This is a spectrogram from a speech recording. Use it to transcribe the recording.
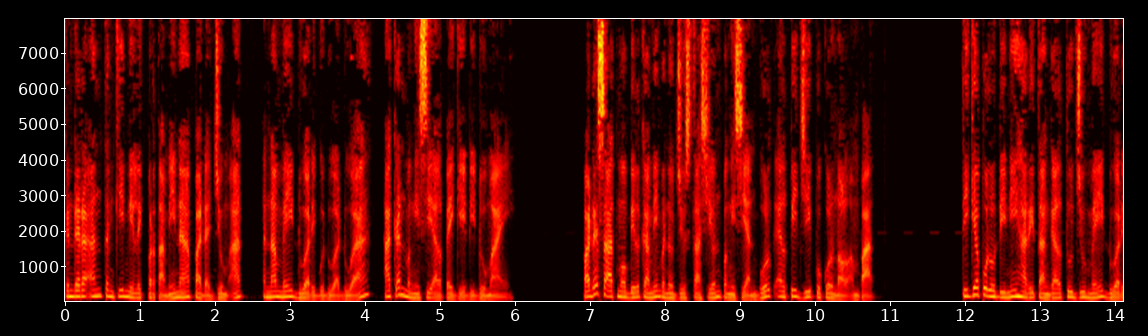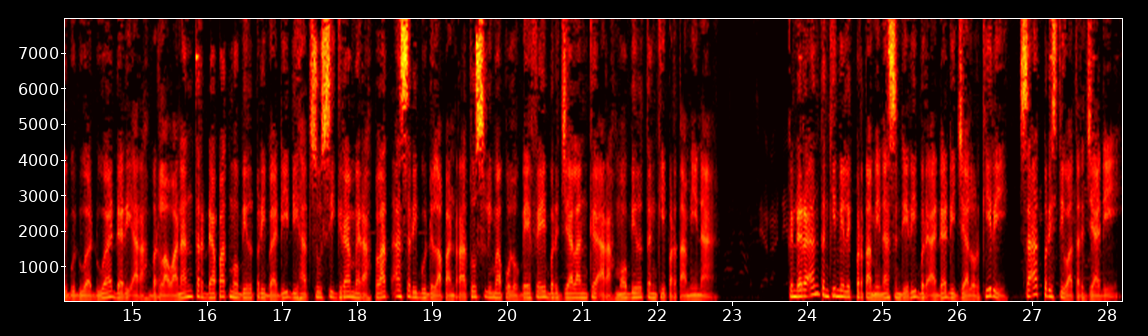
kendaraan tengki milik Pertamina pada Jumat, 6 Mei 2022, akan mengisi LPG di Dumai. Pada saat mobil kami menuju stasiun pengisian bulk LPG pukul 04. 30 dini hari tanggal 7 Mei 2022 dari arah berlawanan terdapat mobil pribadi di Hatsu Sigra merah plat A1850BV berjalan ke arah mobil tengki Pertamina. Kendaraan tengki milik Pertamina sendiri berada di jalur kiri saat peristiwa terjadi.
